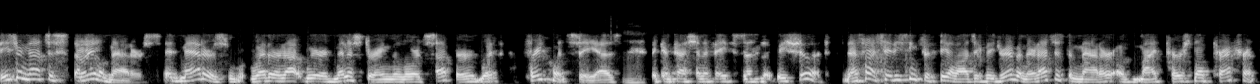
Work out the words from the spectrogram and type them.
These are not just style matters. It matters whether or not we're administering the Lord's Supper with frequency as mm-hmm. the confession of faith says that we should. That's why I say these things are theologically driven. They're not just a matter of my personal preference.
